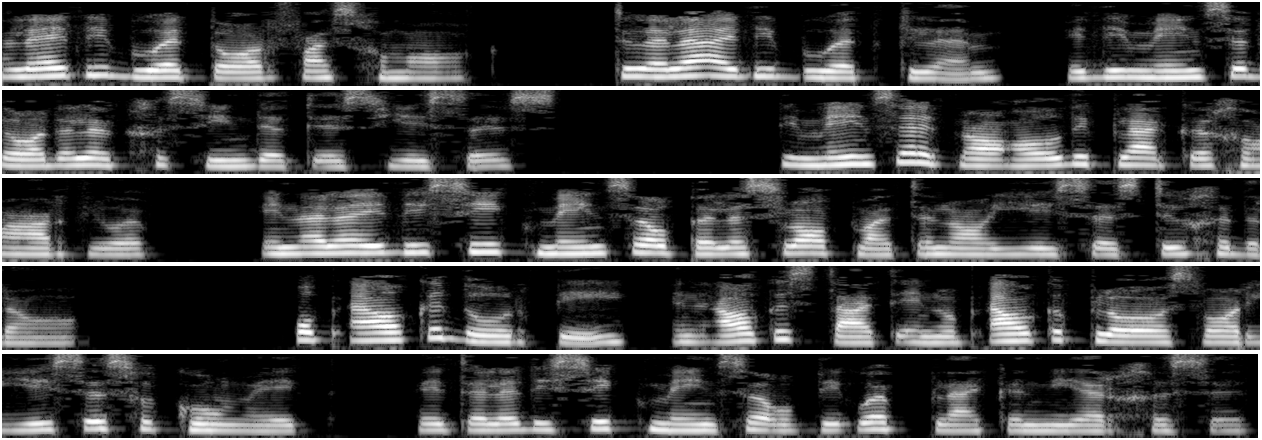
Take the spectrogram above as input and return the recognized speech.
Hulle het die boot daar vastgemaak. Toe hulle uit die boot klim, het die mensen dadelijk gezien dit is Jezus. Die mensen het na al die plekken gehaardloop, en hulle het die ziek mensen op hulle slaapmatte na Jezus toegedra. Op elke dorpie, in elke stad en op elke plaats waar Jezus gekomen het, het hulle die ziek mensen op die plekken neergezet.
